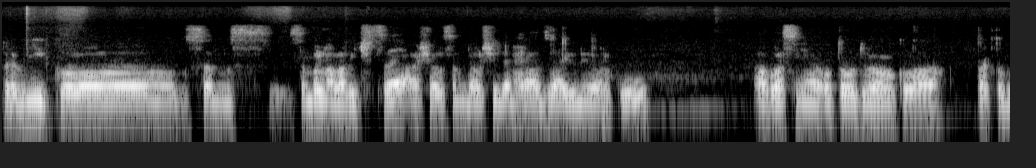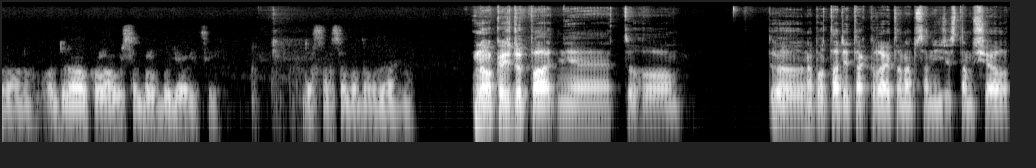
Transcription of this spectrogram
první kolo, jsem, jsem byl na lavičce a šel jsem další den hrát za juniorku. A vlastně od toho druhého kola, tak to bylo, no. od druhého kola už jsem byl v Budějovicích, kde jsem se potom zranil. No, každopádně toho, eh, nebo tady takhle je to napsané, že jsi tam šel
